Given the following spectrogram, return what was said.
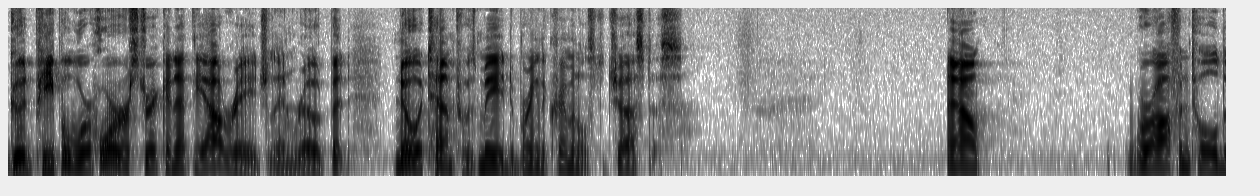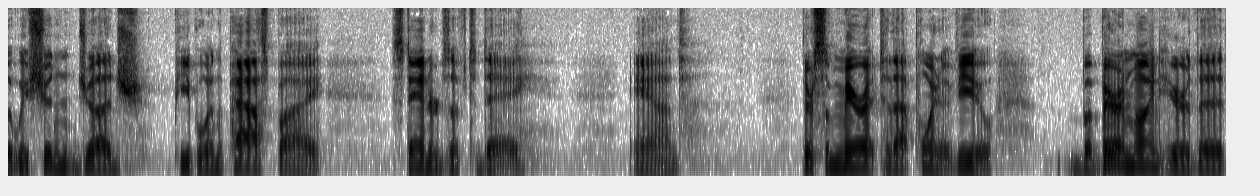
Good people were horror stricken at the outrage, Linn wrote, but no attempt was made to bring the criminals to justice. Now, we're often told that we shouldn't judge people in the past by standards of today, and there's some merit to that point of view. But bear in mind here that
